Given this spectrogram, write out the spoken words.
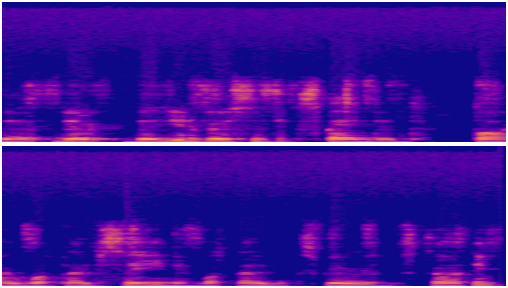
the, the, universe is expanded by what they've seen and what they've experienced. So I think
